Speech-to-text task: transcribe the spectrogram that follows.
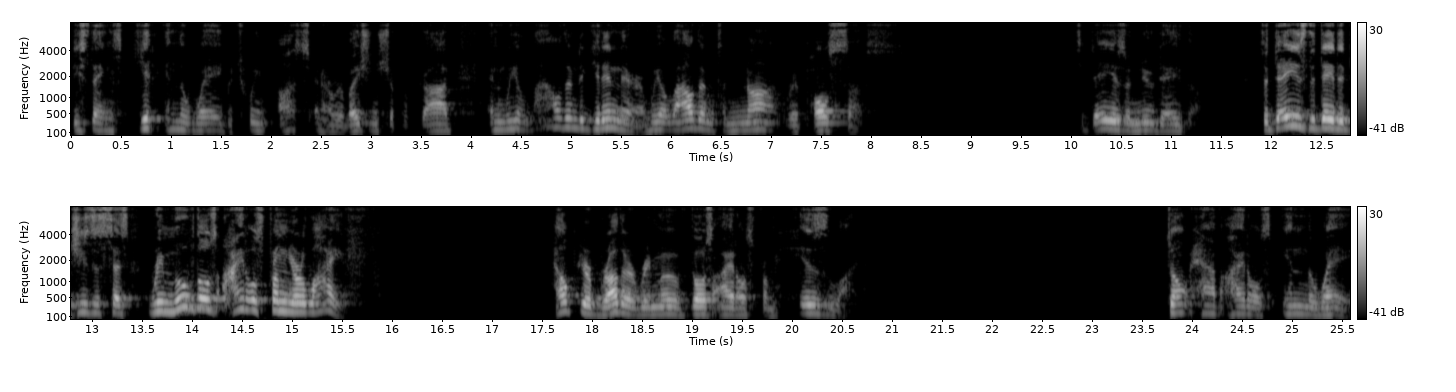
These things get in the way between us and our relationship with God, and we allow them to get in there, and we allow them to not repulse us. Today is a new day, though. Today is the day that Jesus says, remove those idols from your life. Help your brother remove those idols from his life. Don't have idols in the way,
